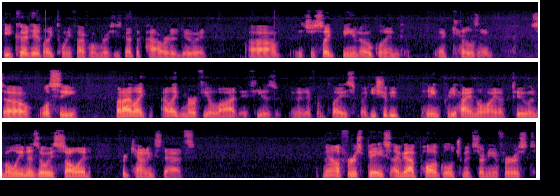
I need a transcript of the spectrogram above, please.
he could hit like 25 homers. He's got the power to do it. Um, it's just like being in Oakland that kills him. So we'll see. But I like I like Murphy a lot if he was in a different place. But he should be hitting pretty high in the lineup too. And Molina is always solid for counting stats. Now first base, I've got Paul Goldschmidt starting at first.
